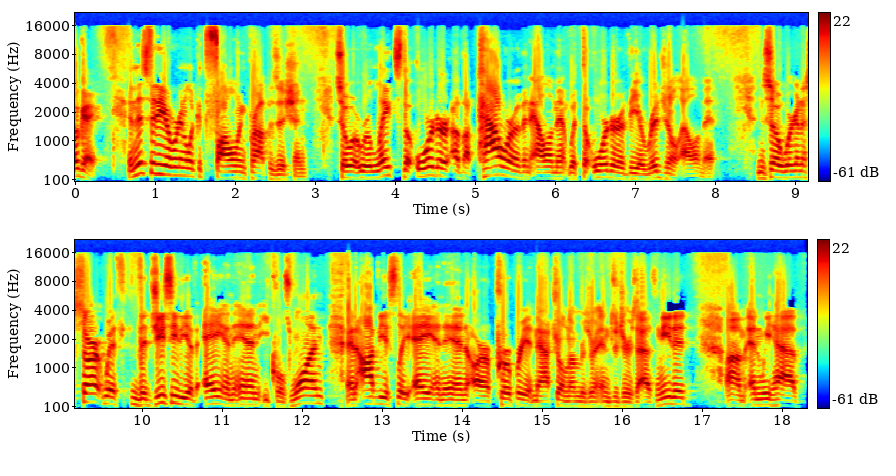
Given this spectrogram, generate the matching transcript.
Okay, in this video we're going to look at the following proposition. So it relates the order of a power of an element with the order of the original element. And so we're going to start with the GCD of a and n equals 1, and obviously a and n are appropriate natural numbers or integers as needed. Um, and we have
